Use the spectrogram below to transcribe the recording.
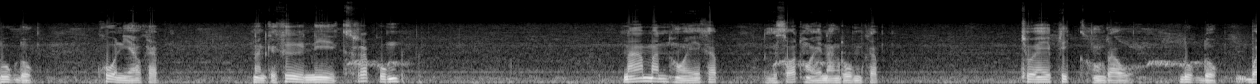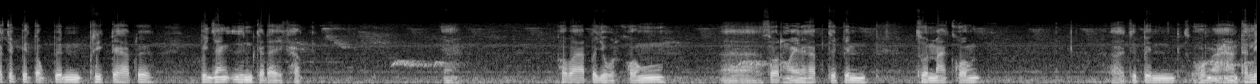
ลูกดกโค่เหนียวครับ นั่นก็คือนี่ครับผม น้ำมันหอยครับ หรือซอสหอยนางรมครับ ช่วยให้พริกของเราลูกดกบ่จำเป็นต้องเป็นพริกนะครับเด้อเป็นอย่างอื่นก็ได้ครับ อ่าเพราะว่าประโยชน์ของอซอสหอยนะครับ จะเป็นส่วนมากของอจะเป็นของอาหารทะเล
